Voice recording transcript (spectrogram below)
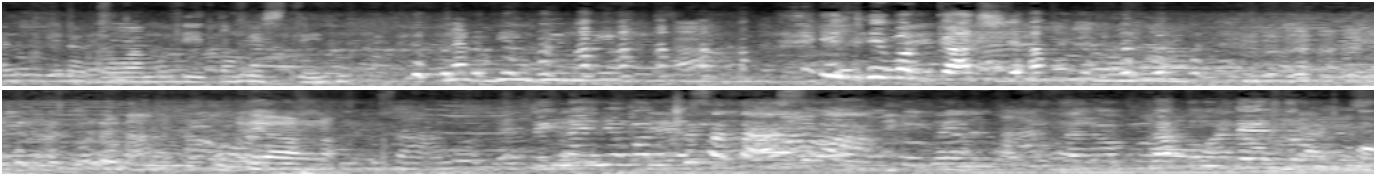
Anong ginagawa mo dito, Miss Tin? Nag-building Hindi magkasya. Kaya nga. Tingnan nyo yung sa taas ah. Na two bedroom po.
